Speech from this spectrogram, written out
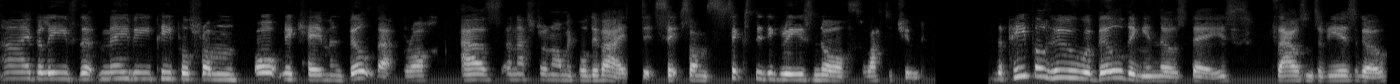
I believe that maybe people from Orkney came and built that broch as an astronomical device. It sits on 60 degrees north latitude. The people who were building in those days, thousands of years ago,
